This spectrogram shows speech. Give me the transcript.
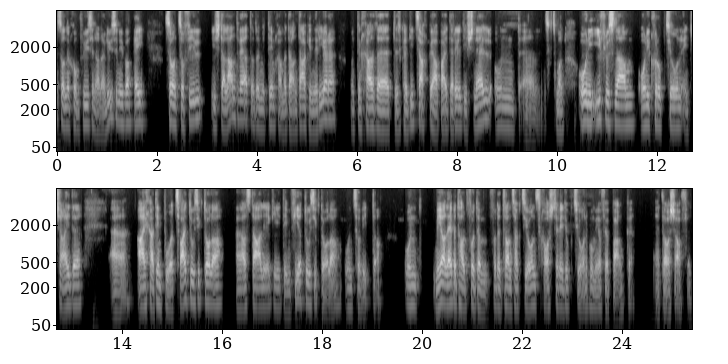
sondern kommt für uns eine Analyse über, hey, so und so viel ist der Landwert oder mit dem kann man da und da generieren. Und dann kann der, der Kreditsachbearbeiter relativ schnell und äh, mal, ohne Einflussnahme, ohne Korruption entscheiden, äh, ah, ich habe dem Bauer 2000 Dollar äh, als Darlehen, dem 4000 Dollar und so weiter. Und wir erleben halt von, dem, von der Transaktionskostenreduktion, die wir für Banken äh, da schaffen.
